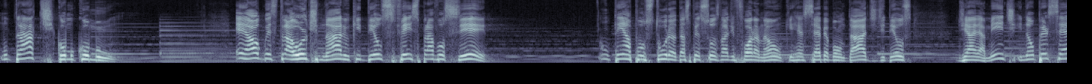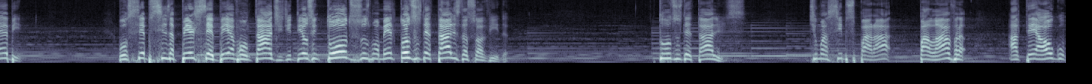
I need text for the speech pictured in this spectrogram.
não trate como comum. É algo extraordinário que Deus fez para você. Não tem a postura das pessoas lá de fora, não, que recebe a bondade de Deus diariamente e não percebe. Você precisa perceber a vontade de Deus em todos os momentos, todos os detalhes da sua vida. Todos os detalhes. De uma simples para, palavra até algo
